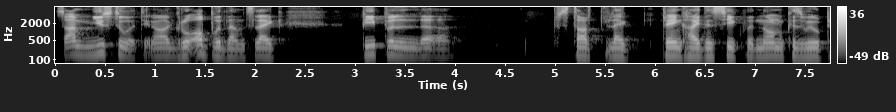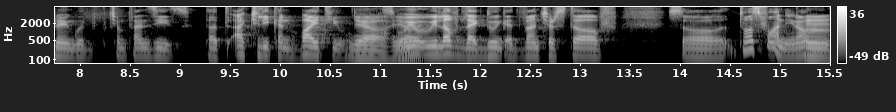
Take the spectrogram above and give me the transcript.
so I'm used to it. You know, I grew up with them. It's like people uh, start like playing hide and seek with Norman because we were playing with chimpanzees that actually can bite you. Yeah, so yeah. we we loved like doing adventure stuff. So it was fun. You know, Hmm.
